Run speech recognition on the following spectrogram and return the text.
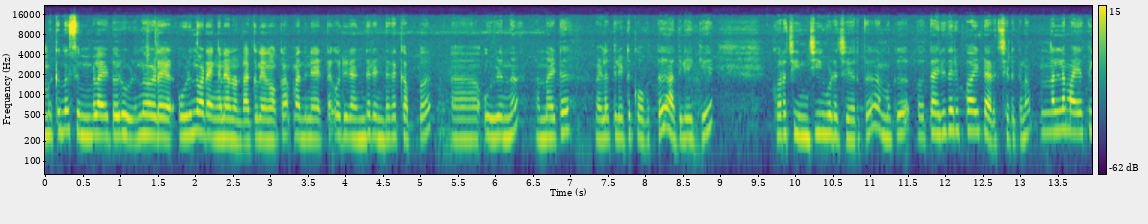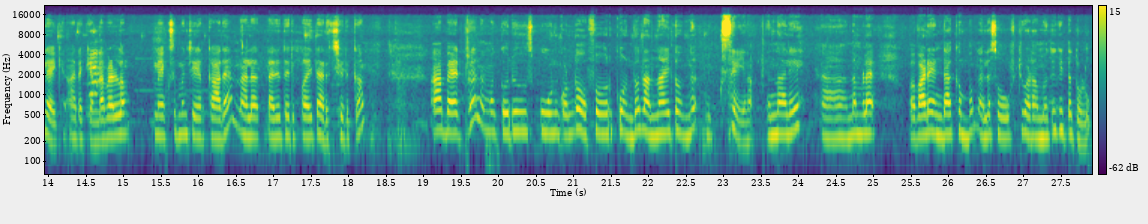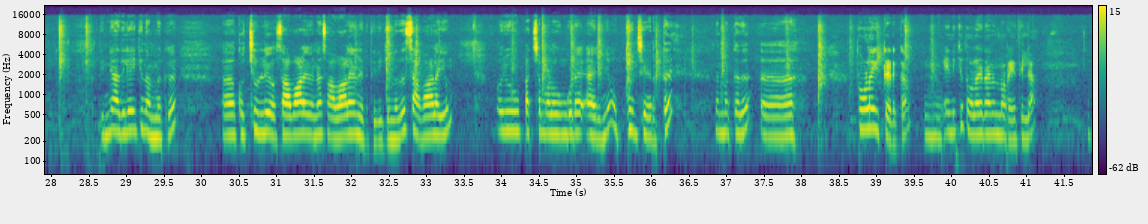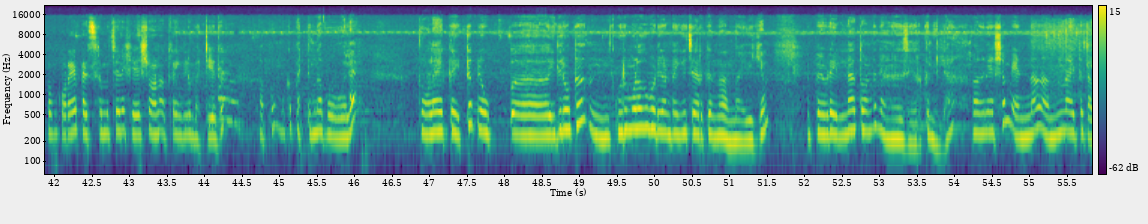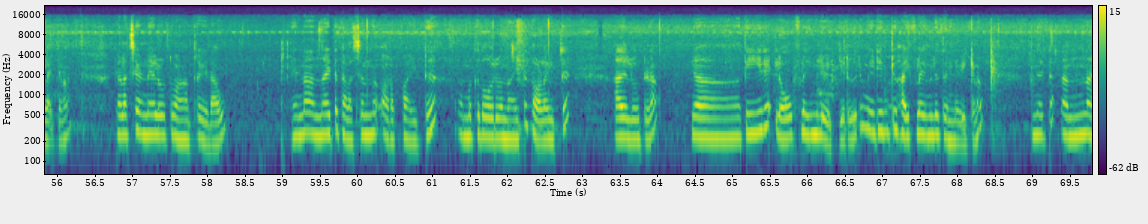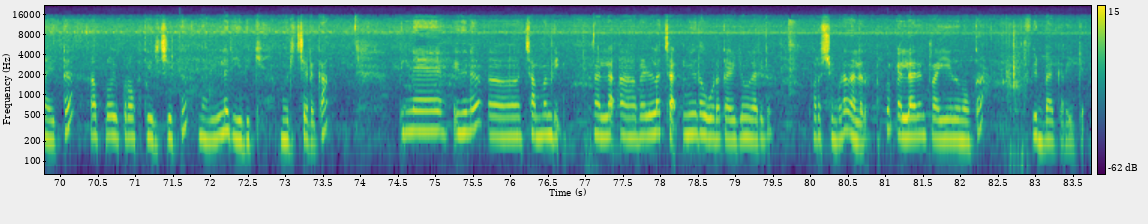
നമുക്കിന്ന് സിമ്പിളായിട്ട് ഒരു ഉഴുന്നുവട ഉഴുന്നുവട എങ്ങനെയാണ് ഉണ്ടാക്കുന്നത് നോക്കാം. അതിനായിട്ട് ഒരു രണ്ട് രണ്ടര കപ്പ് ഉഴുന്ന് നന്നായിട്ട് വെള്ളത്തിലിട്ട് കൊവത്ത് അതിലേക്ക് കുറച്ച് ഇഞ്ചിയും കൂടെ ചേർത്ത് നമുക്ക് തരിതരിപ്പായിട്ട് അരച്ചെടുക്കണം. നല്ല മയത്തിലായിരിക്കും അരയ്ക്കണ്ട. വെള്ളം മാക്സിമം ചേർക്കാതെ നല്ല തരിതരിപ്പായിട്ട് അരച്ചെടുക്കാം. ആ ബാറ്റർ നമുക്കൊരു സ്പൂൺ കൊണ്ടോ ഫോർക്ക് കൊണ്ടോ നന്നായിട്ടൊന്ന് മിക്സ് ചെയ്യണം. എന്നാലേ നമ്മളെ വട ഉണ്ടാക്കുമ്പം നല്ല സോഫ്റ്റ് വട നമുക്ക് കിട്ടത്തുള്ളൂ. പിന്നെ അതിലേക്ക് നമുക്ക് കൊച്ചുള്ളിയോ സവാളയോ എന്നാൽ സവാളയാണ് എടുത്തിരിക്കുന്നത്. സവാളയും ഒരു പച്ചമുളകും കൂടെ അരിഞ്ഞ് ഉപ്പും ചേർത്ത് നമുക്കത് തുളയിട്ടെടുക്കാം. എനിക്ക് തുളയിടാനൊന്നും അറിയത്തില്ല. അപ്പം കുറേ പരിശ്രമിച്ചതിന് ശേഷമാണ് അത്രയെങ്കിലും പറ്റിയത്. അപ്പം നമുക്ക് പറ്റുന്ന പോലെ തുളയൊക്കെ ഇട്ട് പിന്നെ ഉപ്പ് ഇതിലോട്ട് കുരുമുളക് പൊടി ഉണ്ടെങ്കിൽ ചേർക്കുന്നത് നന്നായിരിക്കും. ഇപ്പോൾ ഇവിടെ ഇല്ലാത്തതുകൊണ്ട് ഞാനത് ചേർക്കുന്നില്ല. അപ്പോൾ അതിനുശേഷം എണ്ണ നന്നായിട്ട് തിളയ്ക്കണം. തിളച്ച എണ്ണയിലോട്ട് മാത്രമേ ഇടാവൂ. എണ്ണ നന്നായിട്ട് തിളച്ചെന്ന് ഉറപ്പായിട്ട് നമുക്കിത് ഓരോന്നായിട്ട് തുളയിട്ട് അതിലോട്ടിടാം. തീരെ ലോ ഫ്ലെയിമിൽ വെക്കരുത്. ഒരു മീഡിയം ടു ഹൈ ഫ്ലെയിമിൽ തന്നെ വെക്കണം. എന്നിട്ട് നന്നായിട്ട് അപ്പുറം ഇപ്പുറമൊക്കെ തിരിച്ചിട്ട് നല്ല രീതിക്ക് മുരിച്ചെടുക്കാം. പിന്നെ ഇതിന് ചമ്മന്തി. നല്ല വെള്ള ചട്നിയുടെ കൂടെ കഴിക്കുന്നതായിരിക്കും കുറച്ചും കൂടെ നല്ലത്. അപ്പം എല്ലാവരും ട്രൈ ചെയ്ത് നോക്കുക. ഫീഡ്ബാക്ക് അറിയിക്കാം.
